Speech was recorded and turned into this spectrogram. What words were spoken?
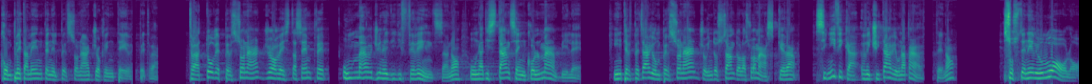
completamente nel personaggio che interpreta. Tra attore e personaggio resta sempre un margine di differenza, no? una distanza incolmabile. Interpretare un personaggio indossando la sua maschera significa recitare una parte, no? sostenere un ruolo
